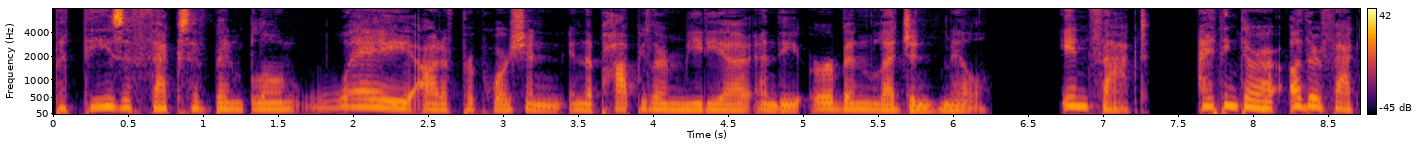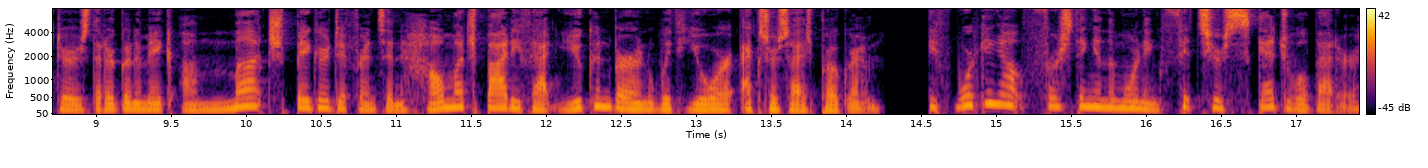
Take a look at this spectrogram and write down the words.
But these effects have been blown way out of proportion in the popular media and the urban legend mill. In fact, I think there are other factors that are going to make a much bigger difference in how much body fat you can burn with your exercise program. If working out first thing in the morning fits your schedule better,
